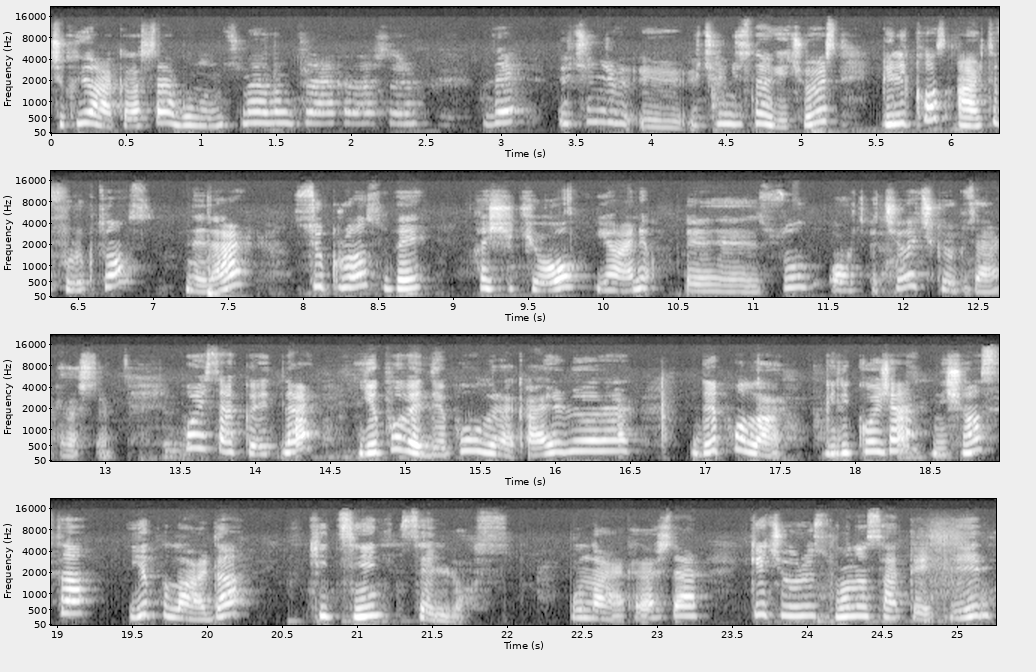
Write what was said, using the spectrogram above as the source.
çıkıyor arkadaşlar. Bunu unutmayalım arkadaşlarım. Ve üçüncü, e, üçüncüsüne geçiyoruz. Glikoz artı fruktoz neler? Sükroz ve H2O yani e, su açığa çıkıyor güzel arkadaşlarım. Polisakkaritler yapı ve depo olarak ayrılıyorlar. Depolar glikojen, nişasta, yapılarda kitin, selüloz. Bunlar arkadaşlar. Geçiyoruz monosakkaritlerin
